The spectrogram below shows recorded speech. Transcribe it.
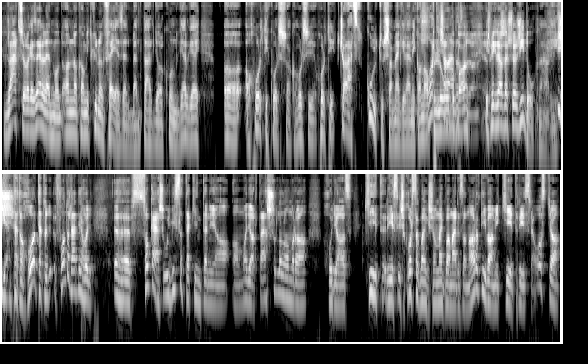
Látszólag ez ellentmond annak, amit külön fejezetben tárgyal Kund Gergely, a, a horti korszak, a horti, horti család kultusza megjelenik a, a naplókban, és még ráadásul a zsidóknál is. Igen, tehát, a, hor, tehát hogy fontos látni, hogy ö, szokás úgy visszatekinteni a, a magyar társadalomra, hogy az két rész, és a korszakban is megvan már ez a narratíva, ami két részre osztja,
